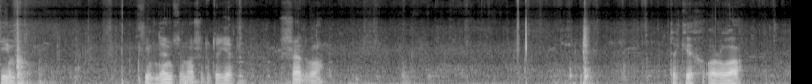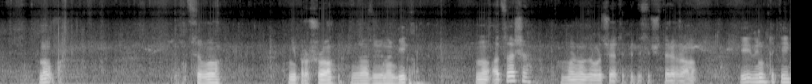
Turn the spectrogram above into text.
7. 7. Дивимося, нас ще тут є ще два. Таких орла. Ну, цього ні про що, зразу на бік. Ну, а це ще можна залишити 54 грама. І він такий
